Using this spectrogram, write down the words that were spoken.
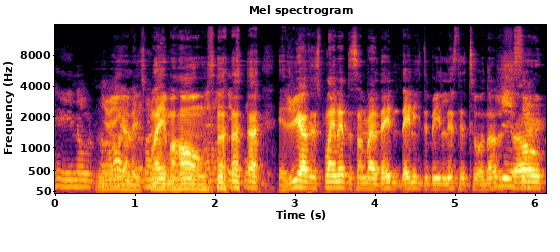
ain't no, no You ain't gotta explain Mahomes. him. I don't have to explain. if you have to explain that to somebody, they they need to be listening to another Yes, show. sir.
